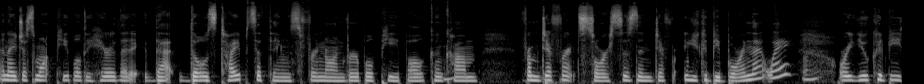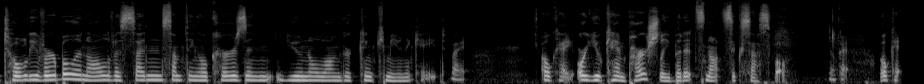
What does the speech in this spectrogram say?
and I just want people to hear that it, that those types of things for nonverbal people can come from different sources and different. You could be born that way, or you could be totally verbal, and all of a sudden something occurs and you no longer can communicate. right. Okay, or you can partially, but it's not successful. Okay. Okay.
